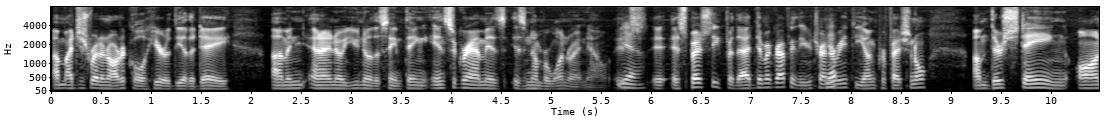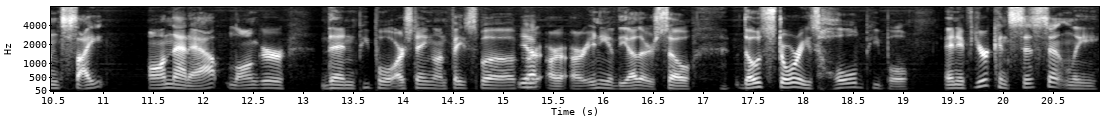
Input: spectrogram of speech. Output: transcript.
Um, I just read an article here the other day. Um, and, and I know you know the same thing. Instagram is, is number one right now. It's, e- especially for that demographic that you're trying Yep. to reach, the young professional. Um, they're staying on site on that app longer than people are staying on Facebook Yep. or, or, or any of the others. So those stories hold people. And if you're consistently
